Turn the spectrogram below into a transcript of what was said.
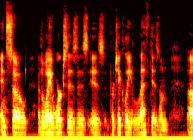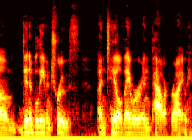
And so the way it works is, is, is particularly leftism um, didn't believe in truth until they were in power, right?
